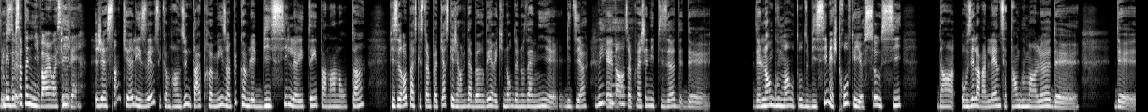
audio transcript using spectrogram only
De mais de certains univers, ouais, c'est vrai. Je sens que les îles, c'est comme rendu une terre promise, un peu comme le BC l'a été pendant longtemps. Puis c'est drôle parce que c'est un podcast que j'ai envie d'aborder avec une autre de nos amies, euh, Lydia, Oui. euh, dans un prochain épisode de de l'engouement autour du BC. Mais je trouve qu'il y a ça aussi dans aux îles à Madeleine, cet engouement-là de de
